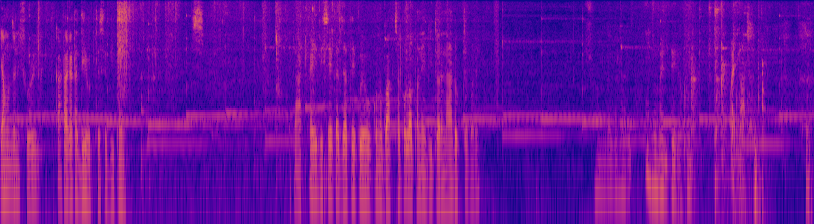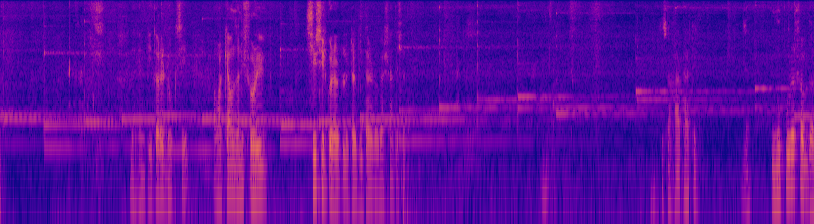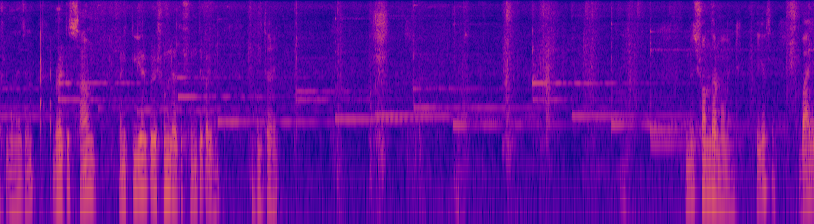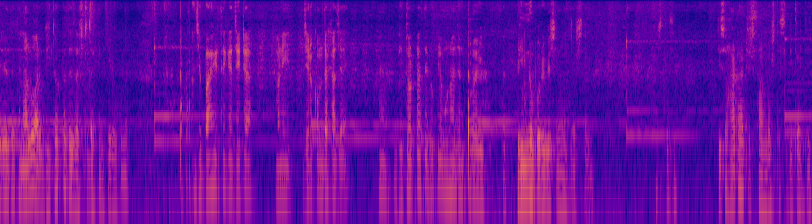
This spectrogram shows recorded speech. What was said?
কেমন জানি শরীর কাটা কাটা দিয়ে উঠতেছে ভিতরে। আটকাই দিছে যাতে কেউ কোনো বাচ্চা পোলা পানি ভিতরে না ঢুকতে পারে। সন্ধ্যাবেলার মুমেন্ট এরকম। দেখেন, ভিতরে ঢুকছি। আমার কেমন জানি শরীর শিরশির করে উঠল এটার ভিতরে ঢোকার সাথে সাথে। কিছু হাঁটাহাঁটি? নুপুরের শব্দ আসলে মনে হয় যেন। আপনারা একটু সাউন্ড মানে ক্লিয়ার করে শুনলে হয়তো শুনতে পারবেন ভিতরে। সন্ধ্যার মোমেন্ট ঠিক আছে? বাইরে দেখেন আলো আর ভিতরটাতে জাস্ট দেখেন কীরকমের যে বাহির থেকে যেটা মানে যেরকম দেখা যায় হ্যাঁ ভিতরটাতে ঢুকলে মনে হয় যেন পুরাই ভিন্ন পরিবেশের মধ্যে আসছে আমি। বুঝতেছি কিছু হাঁটাহাঁটির সাউন্ড আসতেছে ভিতর দিয়ে।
